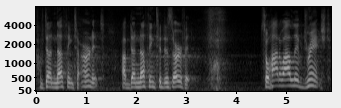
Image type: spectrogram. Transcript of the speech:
I've done nothing to earn it, I've done nothing to deserve it. So, how do I live drenched?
